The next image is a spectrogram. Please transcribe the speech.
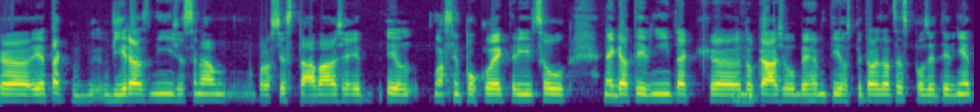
eh, je tak výrazný, že se nám prostě stává, že i, i vlastně pokoje, které jsou negativní, tak mm-hmm. dokážou během té hospitalizace spozitivnit.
